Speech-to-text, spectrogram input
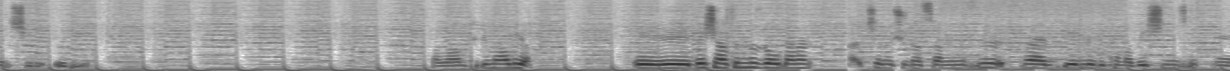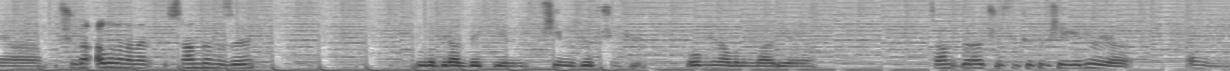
Her şey ölüyor. Tamam Primo alıyor. 5 altınımız da oldu hemen açalım şuradan sandığımızı. Daha geriledik ama 5. ne ya. Şuradan alalım hemen sandığımızı. Burada biraz bekleyelim. Hiçbir şeyimiz yok çünkü. Goblin alalım bari ya. Sandıkları açıyorsun kötü bir şey geliyor ya. Olmuyor.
